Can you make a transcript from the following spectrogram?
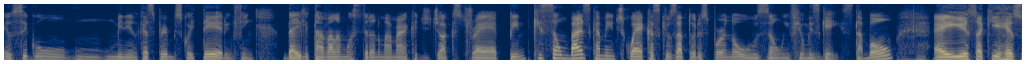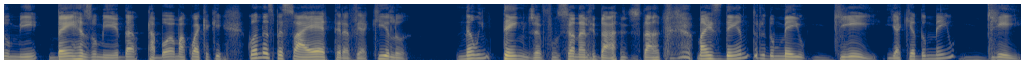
Eu sigo um, um, menino que é super biscoiteiro, enfim. Daí ele tava lá mostrando uma marca de jockstrap, que são basicamente cuecas que os atores pornô usam em filmes gays, tá bom? É isso aqui, resumir, bem resumida, tá bom? É uma cueca que, quando as pessoas héteras vê aquilo, não entende a funcionalidade, tá? Mas dentro do meio gay, e aqui é do meio gay,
